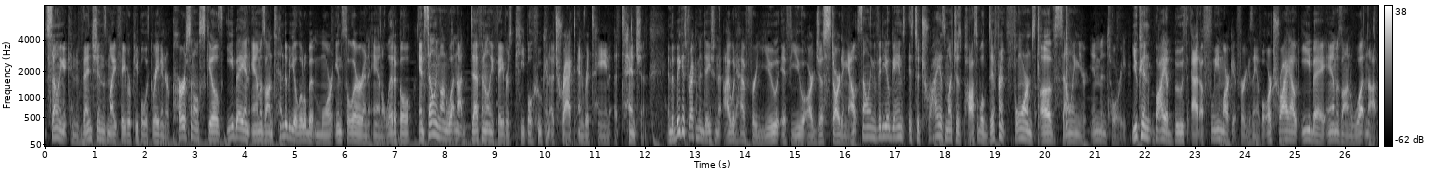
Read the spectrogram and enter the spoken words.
Selling at conventions might favor people with great interpersonal skills. eBay and Amazon tend to be a little bit more insular and analytical. And selling on Whatnot definitely favors people who can attract and retain attention. And the biggest recommendation that I would have for you if you are just starting out selling video games is to try as much as possible different forms of selling your inventory. You can buy a booth at a flea market, for example, or try out eBay, Amazon, whatnot,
